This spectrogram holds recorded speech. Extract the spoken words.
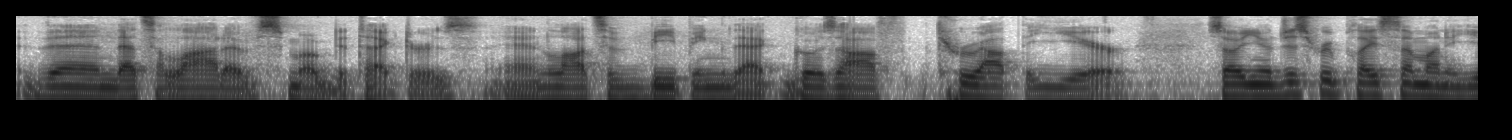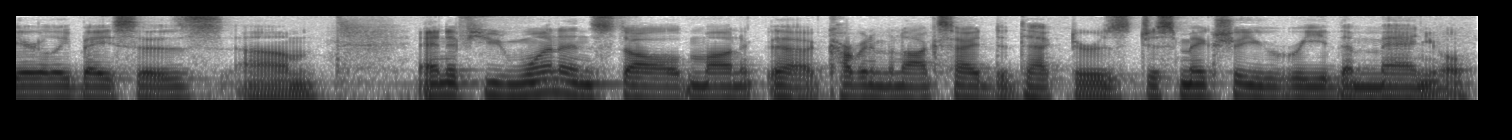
then that's a lot of smoke detectors and lots of beeping that goes off throughout the year. So you know, just replace them on a yearly basis. Um, and if you want to install mon- uh, carbon monoxide detectors, just make sure you read the manual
